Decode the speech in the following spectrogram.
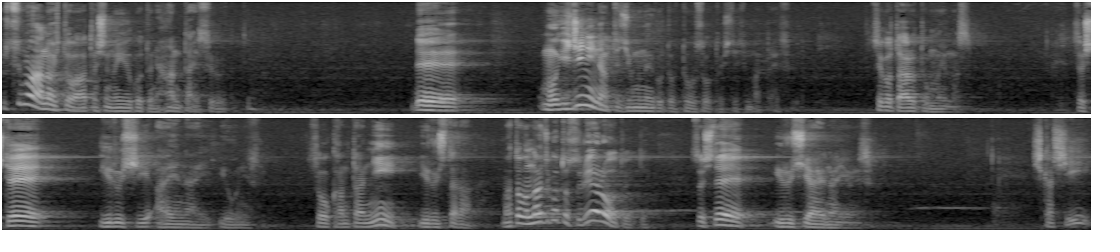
いつもあの人は私の言うことに反対するでもう意地になって自分の言うことを通そうとしてしまったりする。そういうことあると思います。そして許し合えないようにする。そう簡単に許したらまた同じことするやろうと言って。そして許し合えないようにする。しかし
